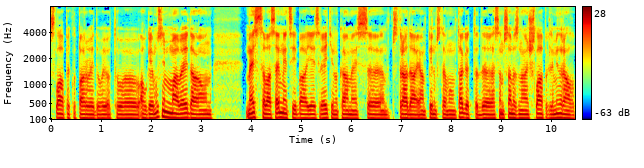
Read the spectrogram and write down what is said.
slāpekli, pārveidojot to augiem uzņemamā veidā. Mēs savā saimniecībā, ja es rēķinu, kā mēs uh, strādājām pirms tam un tagad, tad esam samazinājuši slāpekļa minerālu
